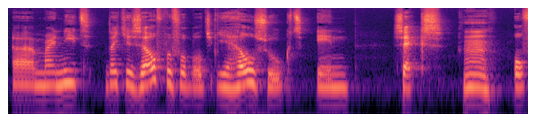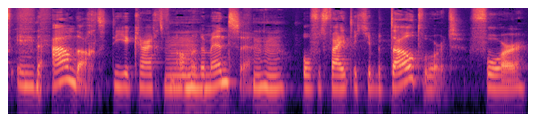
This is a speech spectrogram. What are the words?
eh, maar niet dat je zelf bijvoorbeeld je hel zoekt in seks. Mhm. Of in de aandacht die je krijgt van Mhm. andere mensen. Mhm. Of het feit dat je betaald wordt voor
